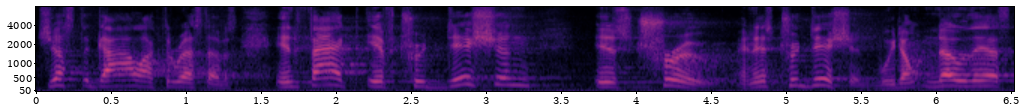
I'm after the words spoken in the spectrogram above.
just a guy like the rest of us. In fact, if tradition is true, and it's tradition, we don't know this,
